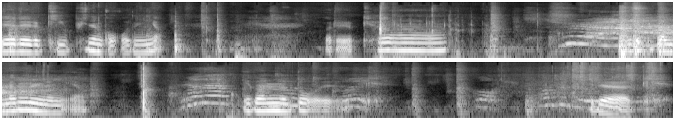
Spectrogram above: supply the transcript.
얘를 이렇게 입히는 거거든요. 이거를 이렇게 해서 이렇게 말랑말랑이야. 이거는 또 이렇게 이렇게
